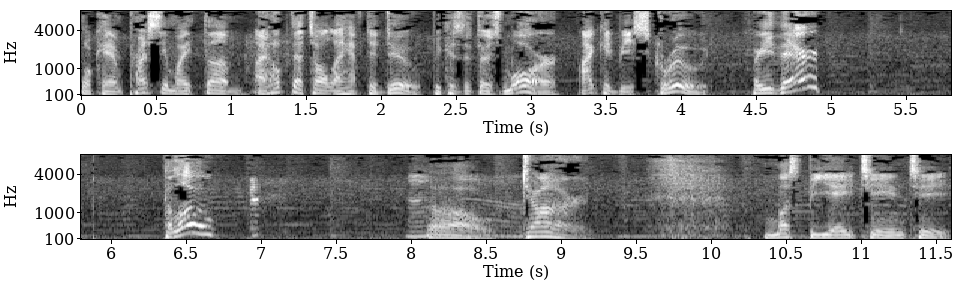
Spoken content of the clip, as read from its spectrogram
Okay, I'm pressing my thumb. I hope that's all I have to do, because if there's more, I could be screwed. Are you there? Hello? Oh, darn. Must be AT&T.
